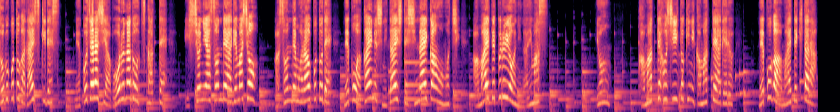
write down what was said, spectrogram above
遊ぶことが大好きです。猫じゃらしやボールなどを使って一緒に遊んであげましょう。遊んでもらうことで猫は飼い主に対して信頼感を持ち甘えてくるようになります。4構ってほしい時に構ってあげる。猫が甘えてきたら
